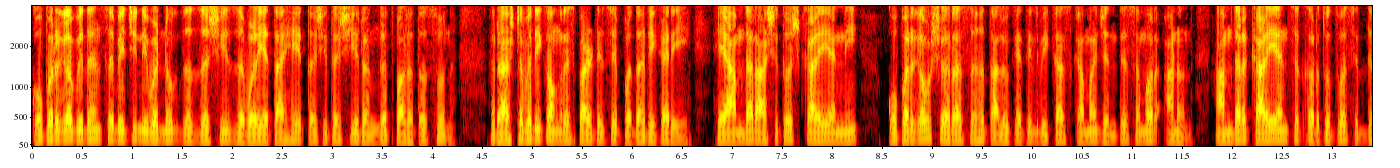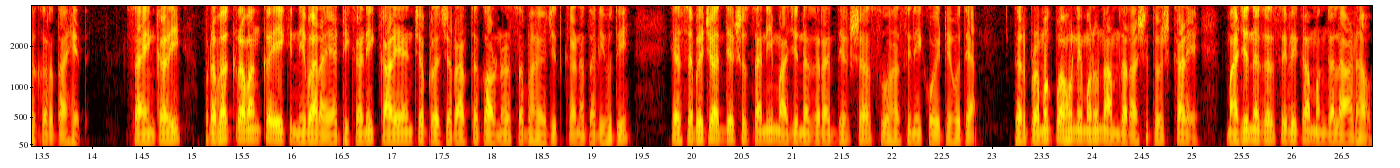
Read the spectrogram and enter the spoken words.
कोपरगाव विधानसभेची निवडणूक जसजशी जवळ येत आहे तशी तशी रंगत वाढत असून राष्ट्रवादी काँग्रेस पार्टीचे पदाधिकारी हे आमदार आशुतोष काळे यांनी कोपरगाव शहरासह तालुक्यातील विकास कामं जनतेसमोर आणून आमदार काळे यांचं कर्तृत्व सिद्ध करत आहेत. सायंकाळी प्रभाग क्रमांक एक निवारा या ठिकाणी काळे यांच्या प्रचारार्थ कॉर्नर सभा आयोजित करण्यात आली होती. या सभेच्या अध्यक्षस्थानी माजी नगराध्यक्षा सुहासिनी कोयटे होत्या. तर प्रमुख पाहुणे म्हणून आमदार आशुतोष काळे माजी नगरसेविका मंगला आढाव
